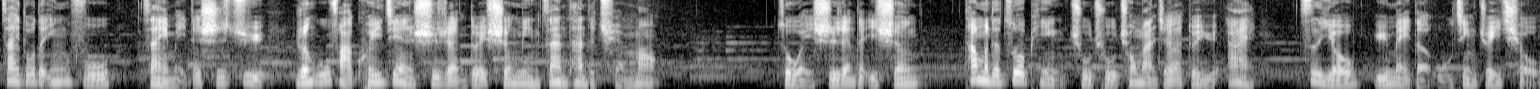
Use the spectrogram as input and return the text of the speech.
再多的音符，再美的诗句，仍无法窥见诗人对生命赞叹的全貌。作为诗人的一生，他们的作品处处充满着对于爱、自由与美的无尽追求，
